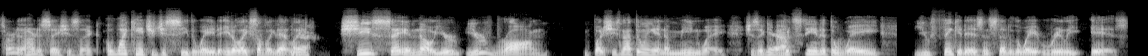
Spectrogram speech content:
it's hard to, hard to say. She's like, oh, why can't you just see the way it, you know, like stuff like that. Like yeah. she's saying, no, you're you're wrong, but she's not doing it in a mean way. She's like, yeah. quit seeing it the way you think it is instead of the way it really is.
